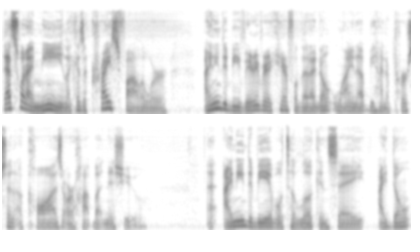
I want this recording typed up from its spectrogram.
that's what I mean. Like as a Christ follower, I need to be very very careful that I don't line up behind a person, a cause, or a hot button issue. I- I need to be able to look and say, I don't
